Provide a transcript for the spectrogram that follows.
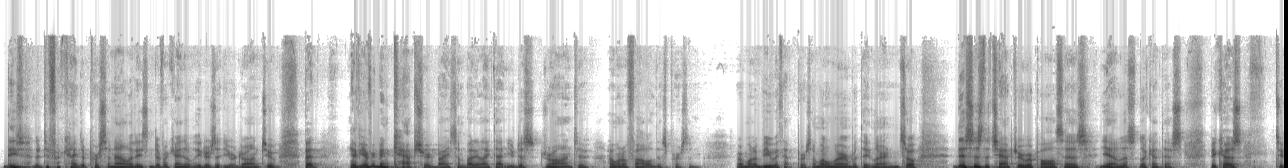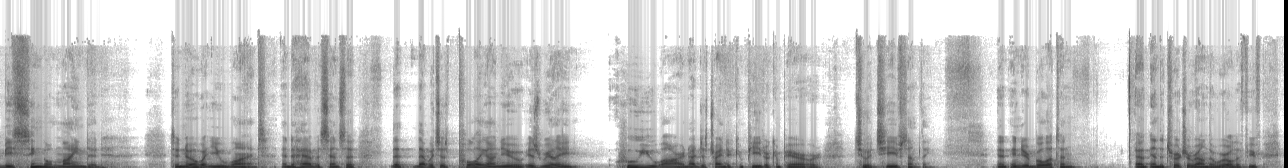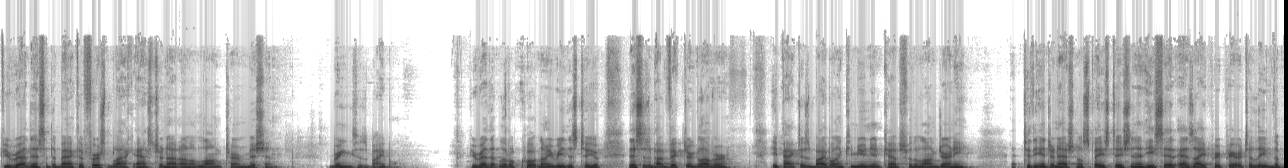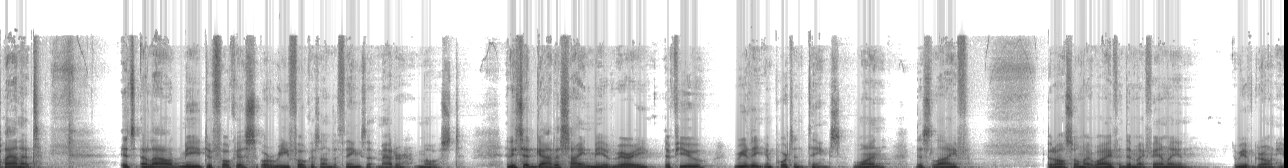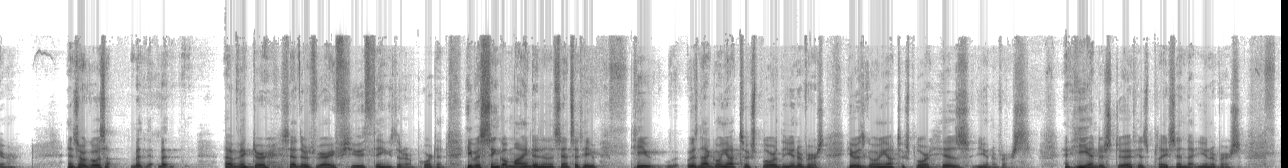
these are different kinds of personalities and different kinds of leaders that you're drawn to. But have you ever been captured by somebody like that? You're just drawn to, I want to follow this person, or I want to be with that person. I want to learn what they learned. And so this is the chapter where Paul says, yeah, let's look at this. Because to be single minded, to know what you want, and to have a sense that, that that which is pulling on you is really who you are, not just trying to compete or compare or to achieve something. And in your bulletin, uh, in the church around the world, if you've, if you read this at the back, the first black astronaut on a long term mission brings his Bible. If you read that little quote, let me read this to you. This is about Victor Glover. He packed his Bible and communion cups for the long journey to the International Space Station, and he said, As I prepare to leave the planet, it's allowed me to focus or refocus on the things that matter most. And he said, God assigned me a very a few really important things. One, this life, but also my wife and then my family, and we have grown here. And so it goes, but, but uh, Victor said there's very few things that are important. He was single minded in the sense that he, he was not going out to explore the universe, he was going out to explore his universe. And he understood his place in that universe.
